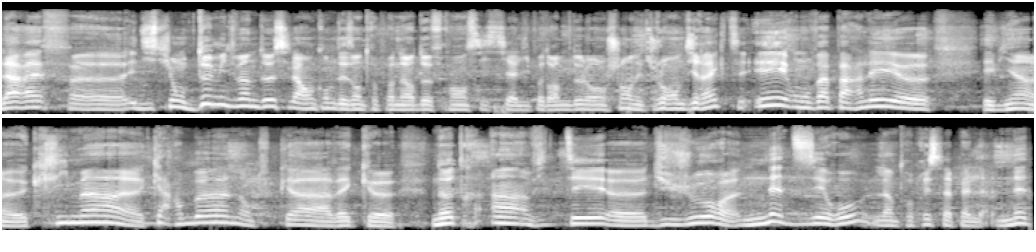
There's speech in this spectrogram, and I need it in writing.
La REF euh, édition 2022, c'est la rencontre des entrepreneurs de France ici à l'hippodrome de Longchamp. On est toujours en direct et on va parler euh, eh bien, euh, climat, carbone, en tout cas avec notre invité du jour, Net Zero. L'entreprise s'appelle Net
